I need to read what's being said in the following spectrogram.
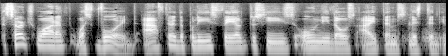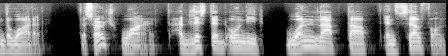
the search warrant was void after the police failed to seize only those items listed in the warrant. The search warrant had listed only one laptop and cell phone,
